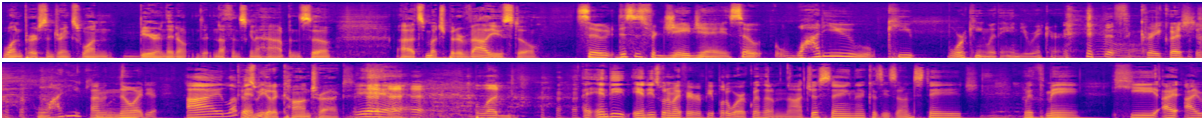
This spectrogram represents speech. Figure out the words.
one person drinks one beer and they don't, nothing's going to happen. So uh, it's much better value still. So this is for JJ. So why do you keep working with Andy Ricker? That's a great question. Why do you keep I have no idea. I love Because Andy. we got a contract. yeah. blood? Andy Andy's one of my favorite people to work with, and I'm not just saying that because he's on stage mm-hmm. with me. He, I, I,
